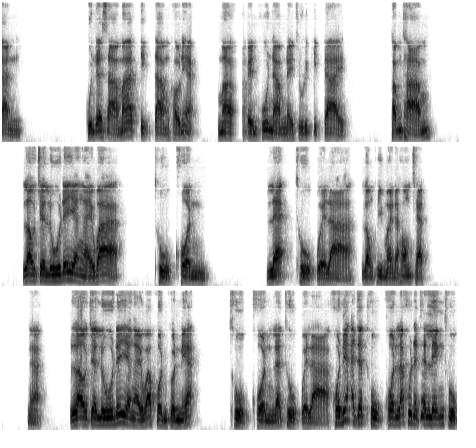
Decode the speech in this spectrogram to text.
กัน คุณจะสามารถติดตามเขาเนี่ย มาเป็นผู้นำในธุรกิจได้คำถาม เราจะรู้ได้ยังไงว่า ถูกคนและถูกเวลาลองพิมพ์มาในห้องแชท นะเราจะรู้ได้ยังไงว่าคนคนเนี้ยถูกคนและถูกเวลา คนนี้อาจจะถูกคนแล้วคุณอาจจะเล็งถูก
